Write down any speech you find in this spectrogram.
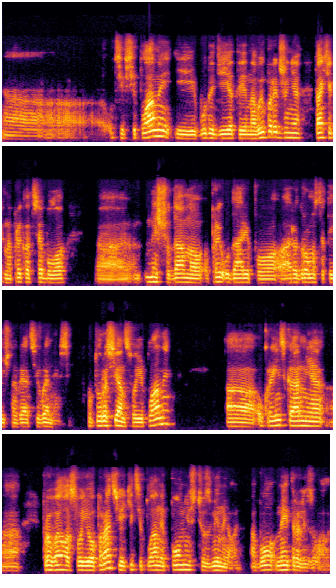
е, ці всі плани і буде діяти на випередження, так як, наприклад, це було е, нещодавно при ударі по аеродрому стратегічної авіації в Енгельсі. Тобто росіян свої плани, а українська армія е, провела свою операцію, які ці плани повністю змінили або нейтралізували.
